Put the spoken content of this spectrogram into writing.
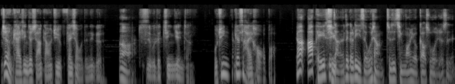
就很开心，就想要赶快去分享我的那个，嗯，就是我的经验这样。我觉得应该是还好吧。然后阿培医师讲的这个例子，我想就是请网友告诉我，就是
